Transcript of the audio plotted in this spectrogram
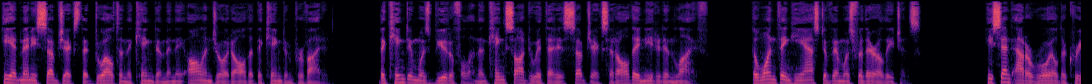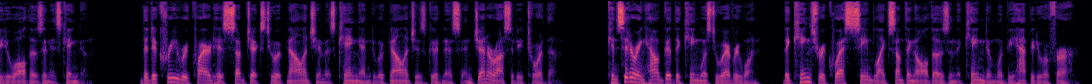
He had many subjects that dwelt in the kingdom, and they all enjoyed all that the kingdom provided. The kingdom was beautiful, and the king saw to it that his subjects had all they needed in life. The one thing he asked of them was for their allegiance. He sent out a royal decree to all those in his kingdom. The decree required his subjects to acknowledge him as king and to acknowledge his goodness and generosity toward them. Considering how good the king was to everyone, the king's request seemed like something all those in the kingdom would be happy to affirm.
